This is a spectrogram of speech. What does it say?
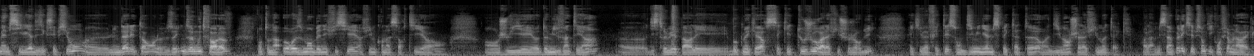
même s'il y a des exceptions, euh, l'une d'elles étant The In the Mood for Love, dont on a heureusement bénéficié, un film qu'on a sorti en, en, juillet 2021, euh, distribué par les bookmakers, et qui est toujours à l'affiche aujourd'hui, et qui va fêter son 10 millième spectateur dimanche à la Filmothèque. Voilà, mais c'est un peu l'exception qui confirme la règle.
